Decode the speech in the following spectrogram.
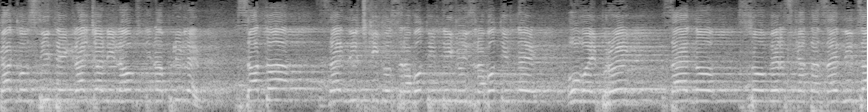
како сите граѓани на општина Прилеп. Затоа заеднички го сработивте и го изработивте овај проект заедно со верската заедница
